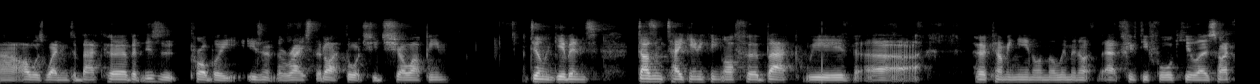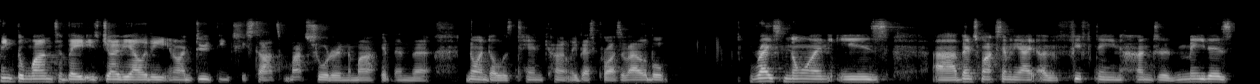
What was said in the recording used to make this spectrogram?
Uh, I was waiting to back her, but this is probably isn't the race that I thought she'd show up in. Dylan Gibbons doesn't take anything off her back with. Uh, her coming in on the limit at 54 kilos. So I think the one to beat is Joviality, and I do think she starts much shorter in the market than the $9.10 currently best price available. Race 9 is Uh, benchmark 78 over 1500 meters.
